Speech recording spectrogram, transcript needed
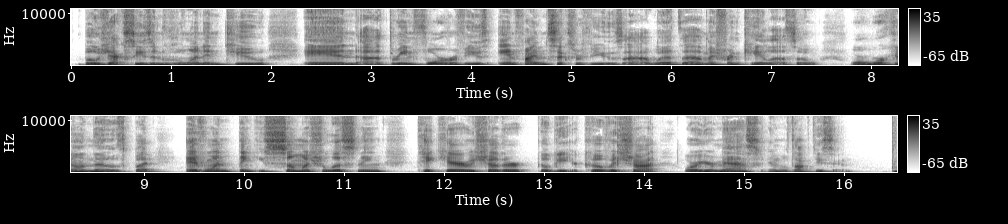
BoJack season one and two, and uh, three and four reviews, and five and six reviews uh, with uh, my friend Kayla. So we're working on those. But everyone, thank you so much for listening. Take care of each other. Go get your COVID shot, wear your mask, and we'll talk to you soon.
